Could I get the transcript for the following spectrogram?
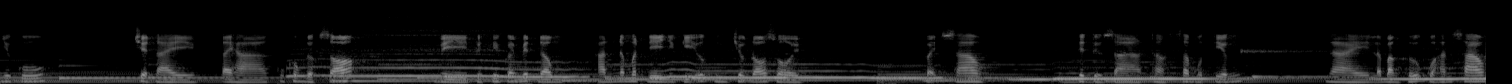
như cũ. Chuyện này Tài Hà cũng không được rõ. Vì từ khi quen biết đồng, Hắn đã mất đi những ký ức trước đó rồi. Vậy sao? Tiết tử xà thở ra một tiếng. Ngài là bằng hữu của hắn sao?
